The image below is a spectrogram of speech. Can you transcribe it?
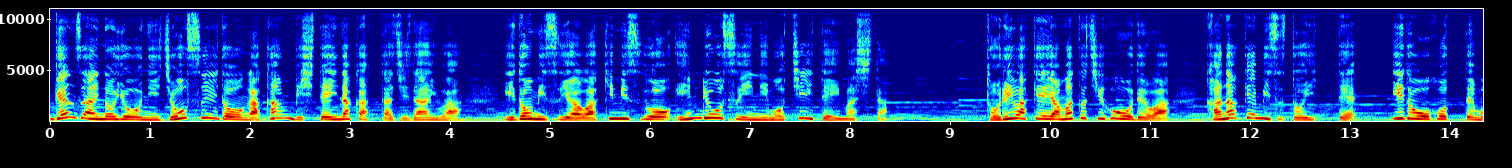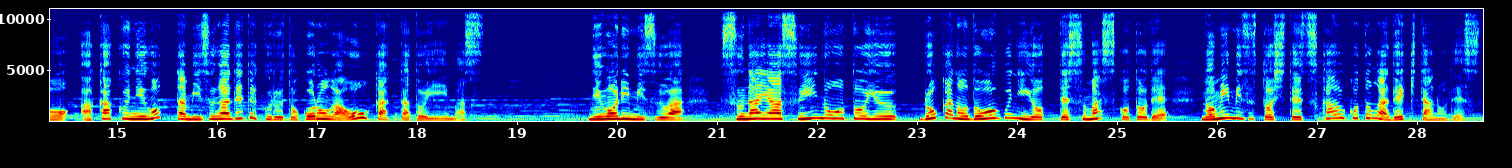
現在のように上水道が完備していなかった時代は井戸水や湧き水を飲料水に用いていました。とりわけ大和地方では金気水といって井戸を掘っても赤く濁った水が出てくるところが多かったといいます。濁り水は砂や水嚢というろ過の道具によって済ますことで飲み水として使うことができたのです。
